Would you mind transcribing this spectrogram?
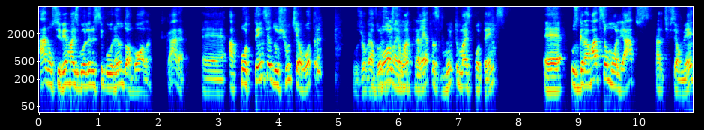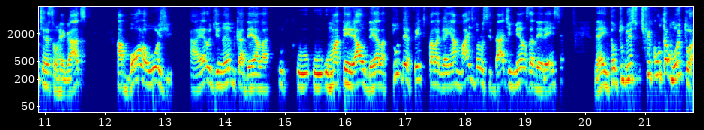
ah, não se vê mais goleiro segurando a bola. Cara, é, a potência do chute é outra. Os jogadores hoje é são é atletas muito mais potentes. É, os gramados são molhados artificialmente, né, são regados. A bola hoje, a aerodinâmica dela, o, o, o material dela, tudo é feito para ela ganhar mais velocidade e menos aderência. Né? Então, tudo isso dificulta muito. A,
